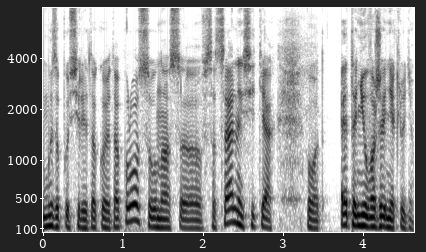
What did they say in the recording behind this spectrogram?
мы запустили такой вот опрос у нас э, в социальных сетях, вот, это неуважение к людям.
